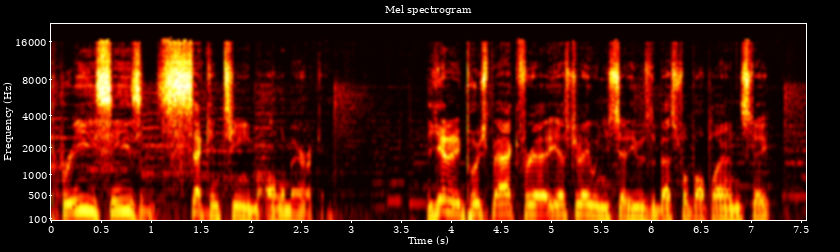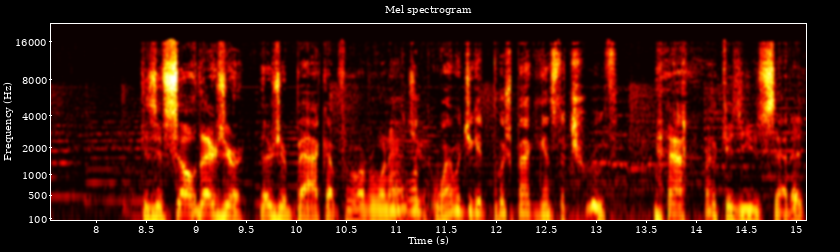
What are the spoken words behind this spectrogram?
preseason second team All American. You get any pushback for yesterday when you said he was the best football player in the state? Because if so, there's your there's your backup for whoever went at Well, you. Why would you get pushed back against the truth? Because you said it,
